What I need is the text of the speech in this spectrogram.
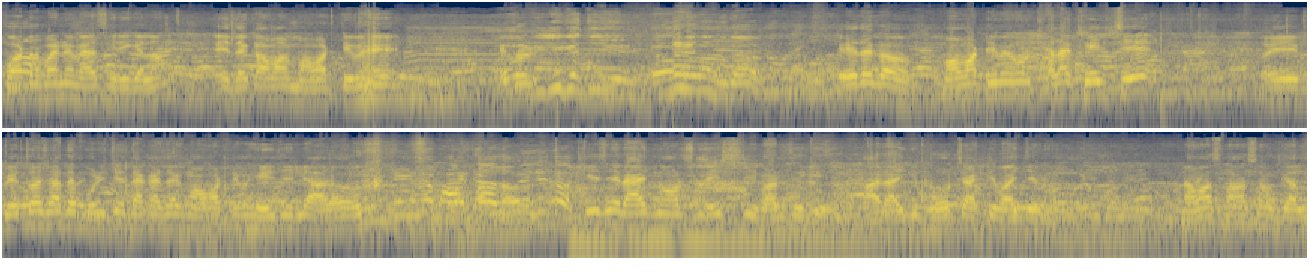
কোয়ার্টার ফাইনাল ম্যাচ হেরে গেলাম। এই দেখো আমার মামার টিমে এখন এই দেখো মামার টিমে এখন খেলা খেলছে। ওই বেতোর সাথে পরিচয় দেখা যাক মামার টিমে হেরে দিলে আরও কেছে রাত নর্থ এসছি বাড়ি থেকে? আর আজকে ভোর চারটে বাজছে এখন? নামাজ ফামাজ সব গেল?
